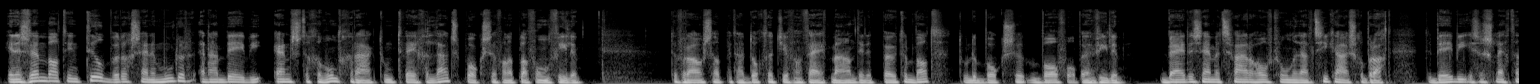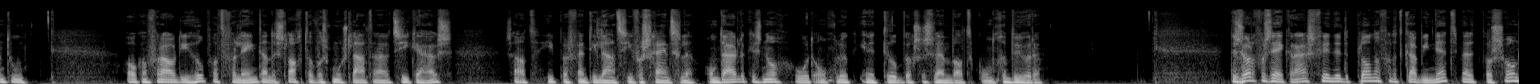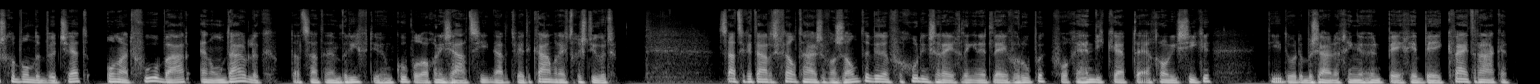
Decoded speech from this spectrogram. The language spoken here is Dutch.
In een zwembad in Tilburg zijn een moeder en haar baby ernstig gewond geraakt... toen twee geluidsboksen van het plafond vielen. De vrouw zat met haar dochtertje van vijf maanden in het peuterbad... toen de boksen bovenop hen vielen. Beiden zijn met zware hoofdwonden naar het ziekenhuis gebracht. De baby is er slecht aan toe. Ook een vrouw die hulp had verleend aan de slachtoffers moest later naar het ziekenhuis. Ze had hyperventilatieverschijnselen. Onduidelijk is nog hoe het ongeluk in het Tilburgse zwembad kon gebeuren. De zorgverzekeraars vinden de plannen van het kabinet met het persoonsgebonden budget onuitvoerbaar en onduidelijk. Dat staat in een brief die hun koepelorganisatie naar de Tweede Kamer heeft gestuurd. Staatssecretaris Veldhuizen van Zanten wil een vergoedingsregeling in het leven roepen voor gehandicapten en chronisch zieken die door de bezuinigingen hun pgb kwijtraken.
